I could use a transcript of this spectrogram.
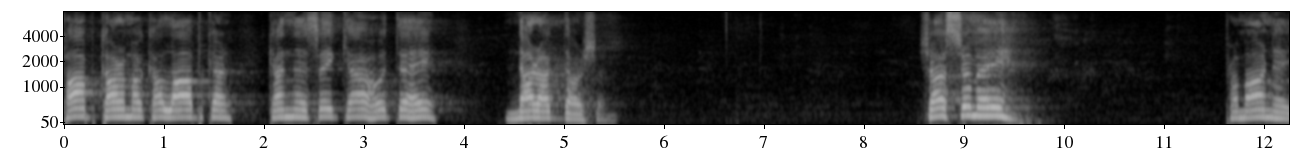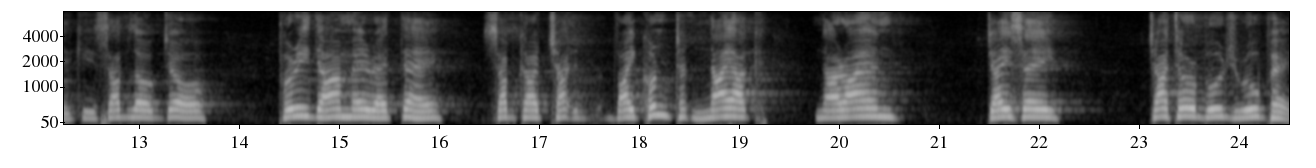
पाप कर्म का लाभ कर, करने से क्या होता है? नरक दर्शन। शास्त्र में प्रमाण है कि सब लोग जो पूरी धाम में रहते हैं सबका वैकुंठ नायक नारायण जैसे चतुर्भुज रूप है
